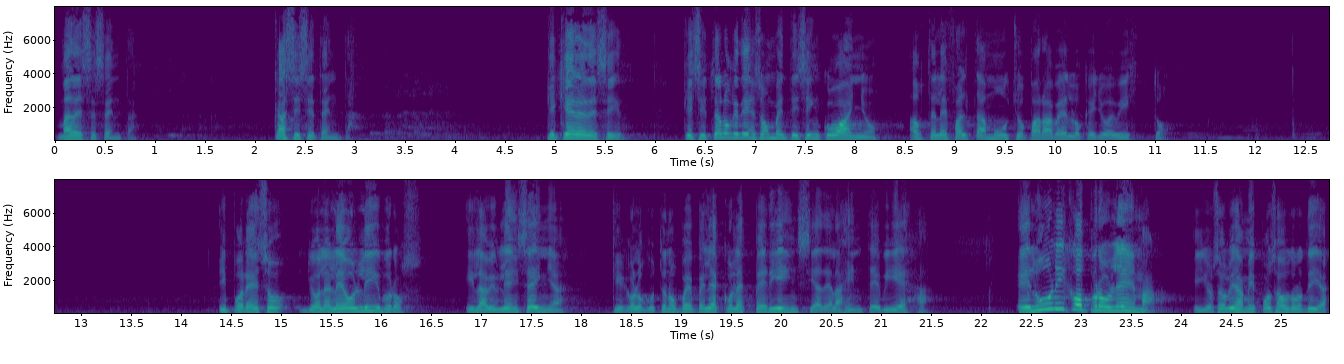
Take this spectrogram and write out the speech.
Más de 60. Casi 70. ¿Qué quiere decir? Que si usted lo que tiene son 25 años, a usted le falta mucho para ver lo que yo he visto. Y por eso yo le leo libros y la Biblia enseña que con lo que usted no puede pelear es con la experiencia de la gente vieja. El único problema, y yo se lo dije a mi esposa otros días,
